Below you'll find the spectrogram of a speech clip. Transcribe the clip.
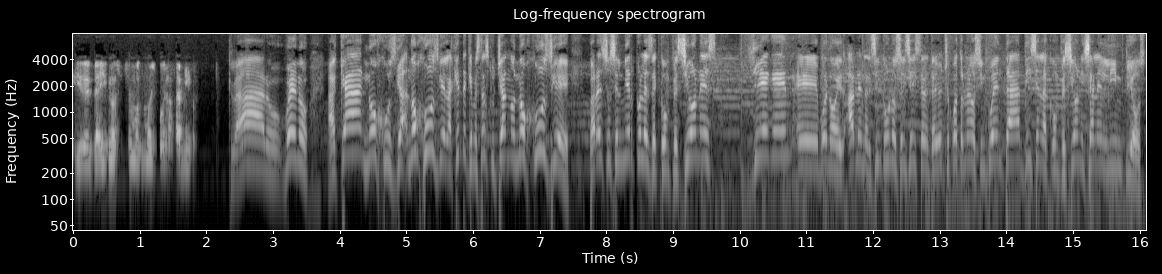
y desde ahí nos hicimos muy buenos amigos. Claro, bueno, acá no juzga, no juzgue, la gente que me está escuchando no juzgue. Para eso es el miércoles de confesiones Lleguen, eh, bueno, eh, hablen al 5166-384950, dicen la confesión y salen limpios.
